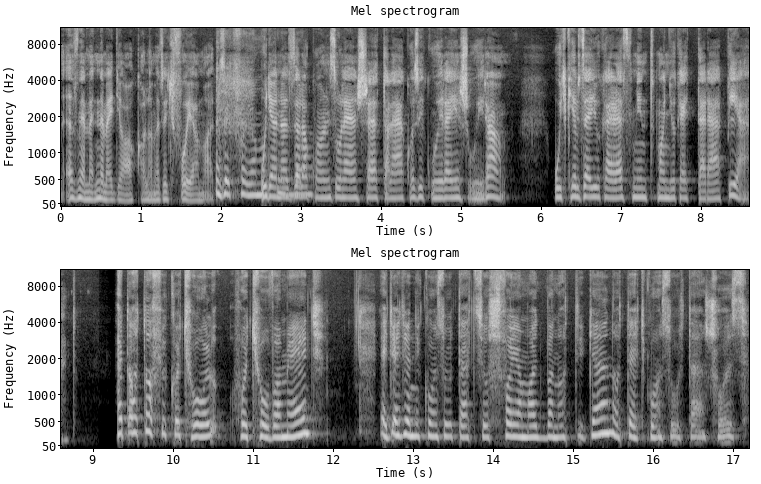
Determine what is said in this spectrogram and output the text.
ez nem, nem egy alkalom, ez egy folyamat. Ez egy folyamat. Ugyanazzal a konzulenssel találkozik újra és újra? Úgy képzeljük el ezt, mint mondjuk egy terápiát? Hát attól függ, hogy hol, hogy hova megy, egy egyéni konzultációs folyamatban ott igen, ott egy konzultánshoz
